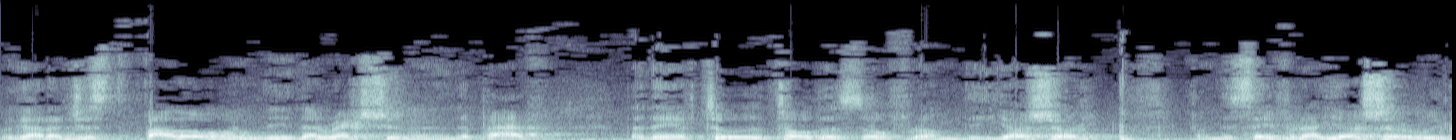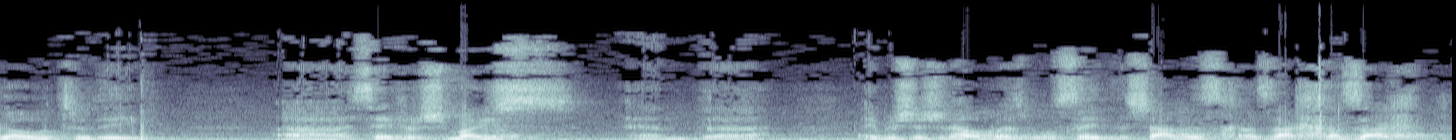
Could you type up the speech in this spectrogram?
we got to just follow in the direction and the path that they have to, told us. So from the Yashar, from the Sefer HaYashar, we go to the uh, Sefer Shmois, and uh, Abisha should help us. We'll say the Shabbos, Chazak, Chazak,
